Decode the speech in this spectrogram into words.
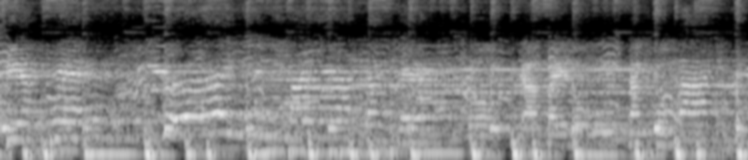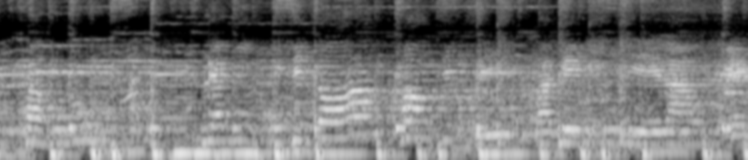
เพียงแค่เคยมีมาตั้งแต่อย่าไปหลตั้งคนบ้านเขาเรื่องนี้สิบสองห้องสิบสี่ประเพณีเราเป็น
